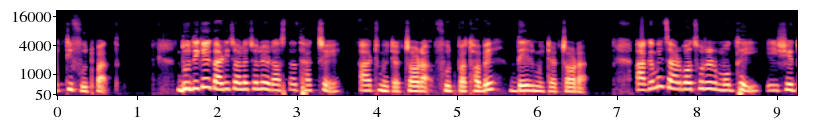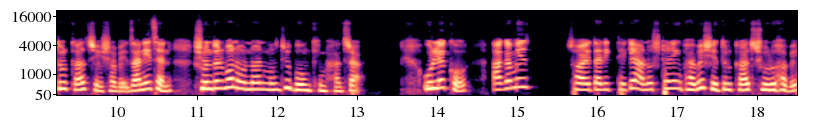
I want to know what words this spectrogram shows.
একটি ফুটপাত। দুদিকে গাড়ি চলাচলের রাস্তা থাকছে আট মিটার চড়া ফুটপাত হবে দেড় মিটার চড়া আগামী চার বছরের মধ্যেই এই সেতুর কাজ শেষ হবে, জানিয়েছেন সুন্দরবন উন্নয়ন মন্ত্রী বঙ্কিম হাজরা। উল্লেখ্য, আগামী ছয় তারিখ থেকে আনুষ্ঠানিকভাবে সেতুর কাজ শুরু হবে।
